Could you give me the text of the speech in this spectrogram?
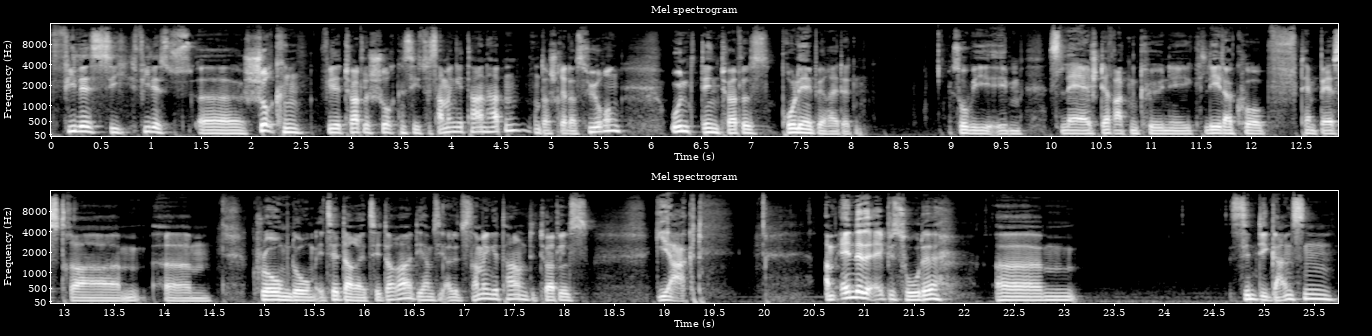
viele, viele äh, Schurken, viele Turtle-Schurken sich zusammengetan hatten unter Shredders Führung und den Turtles Probleme bereiteten. So wie eben Slash, der Rattenkönig, Lederkopf, Tempestra, ähm, Chrome Dome etc. etc. Die haben sich alle zusammengetan und die Turtles gejagt. Am Ende der Episode ähm, sind die ganzen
